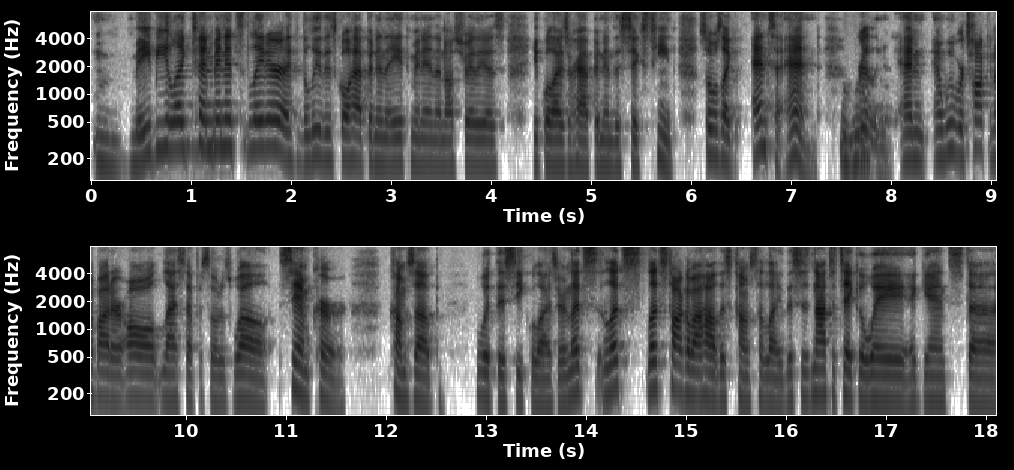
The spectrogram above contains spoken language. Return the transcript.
maybe like 10 minutes later. I believe this goal happened in the eighth minute, and then Australia's equalizer happened in the 16th. So it was like end to end, mm-hmm. really. And and we were talking about her all last episode as well. Sam Kerr comes up with this equalizer and let's let's let's talk about how this comes to light this is not to take away against uh,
